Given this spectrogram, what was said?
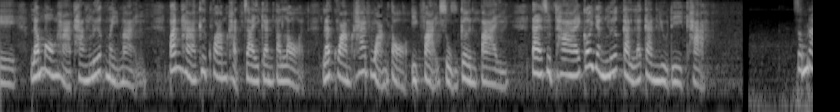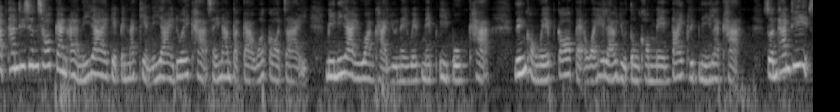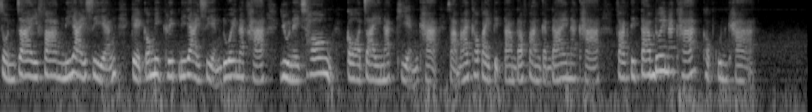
และมองหาทางเลือกใหม่ๆ ปัญหาคือความขัดใจกันตลอด และความคาดหวังต่ออีกฝ่ายสูงเกินไป แต่สุดท้ายก็ยังเลือกกันและกันอยู่ดีค่ะ สำหรับท่านที่ชื่นชอบการอ่านนิยาย เก็บเป็นนักเขียนนิยายด้วยค่ะ ใช้นามปากกาว่ากอใจ มีนิยายวางขายอยู่ในเว็บเมพอีบุ๊กค่ะ ลิงก์ของเว็บก็แปะเอาไว้ให้แล้วอยู่ตรงคอมเมนต์ใต้คลิปนี้แหละค่ะ ส่วนท่านที่สนใจฟังนิยายเสียง เกดก็มีคลิปนิยายเสียงด้วยนะคะ อยู่ในช่องกอใจนักเขียนค่ะ สามารถเข้าไปติดตามรับฟังกันได้นะคะ ฝากติดตามด้วยนะคะ ขอบคุณค่ะ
